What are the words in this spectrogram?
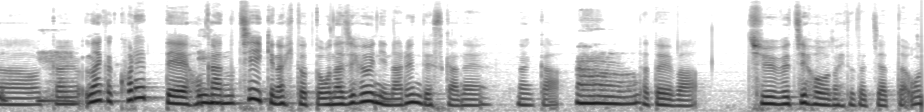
ーわかりますなんかこれって他の地域の人と同じ風になるんですかね、なんかうん例えば中部地方の人たちやったら同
